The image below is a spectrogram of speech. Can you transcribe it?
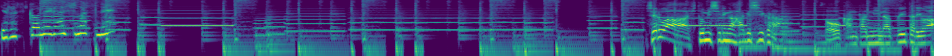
よろしくお願いしますねシェルは人見知りが激しいから、そう簡単に懐いたりは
